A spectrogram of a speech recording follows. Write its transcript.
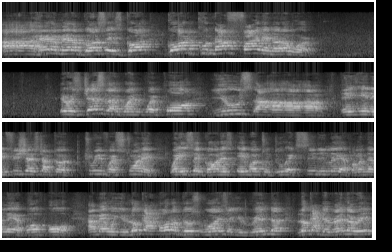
I heard a man of God says God, God could not find another word. It was just like when, when Paul used uh, uh, uh, in, in Ephesians chapter 3, verse 20, where he said God is able to do exceedingly abundantly above all. I mean, when you look at all of those words and you render, look at the rendering,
